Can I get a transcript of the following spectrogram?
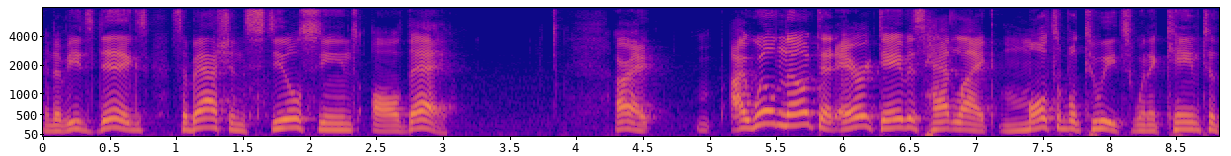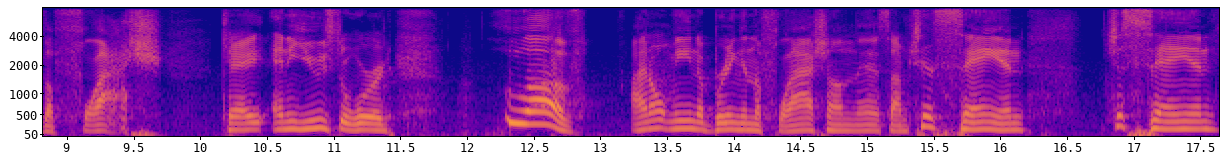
and David's Diggs Sebastian steal scenes all day. All right. I will note that Eric Davis had like multiple tweets when it came to the Flash. Okay. And he used the word love. I don't mean to bring in the Flash on this. I'm just saying, just saying,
